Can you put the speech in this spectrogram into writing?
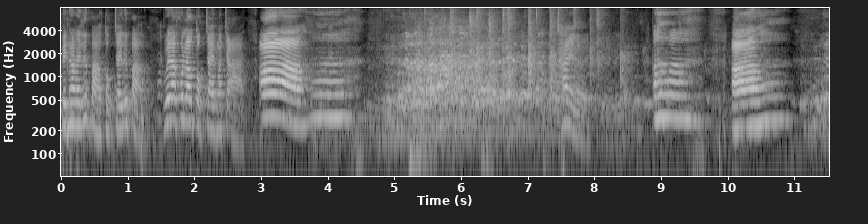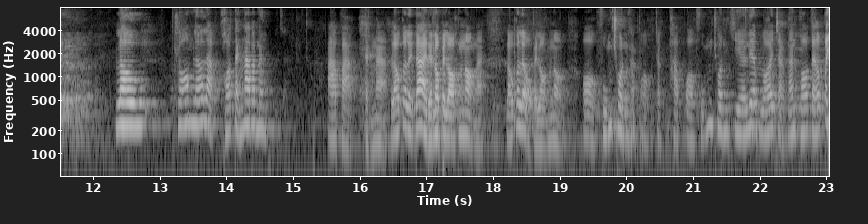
เป็นอะไรหรือเปล่าตกใจหรือเปล่า เวลาคนเราตกใจมันจะอ่าอ่าใช่เลยอ่า อ่าเราพร้อมแล้วล่ะ ขอแต่งหน้าแป๊บนึงอาปากแต่งหน้า เราก็เลยได้เดี๋ยวเราไปรอข้างนอกนะ เราก็เลยออกไปรอข้างนอก ออกฝูงชนครับ ออกจากผับออกฝูงชนเคลียร์เรียบร้อยจากนั้นพอแต่เราตี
